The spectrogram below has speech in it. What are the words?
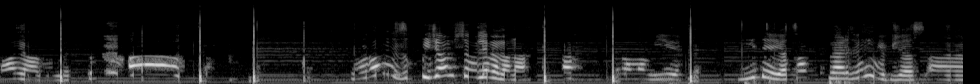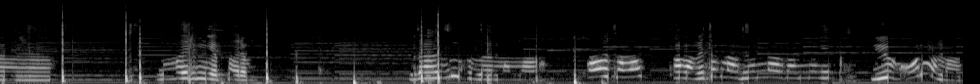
bayağı uğraştım. Aaa! Oradan da zıplayacağım söyleme bana. Heh, tamam iyi. İyi de yatak merdiveni mi yapacağız? Aa, umarım yaparım. Buradan hızlı mı kullanmam lazım? Aa tamam. Tamam yatak merdiveni nereden nereye? Yuh oraya mı?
